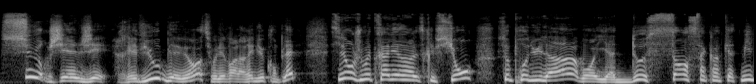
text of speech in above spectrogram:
sur GLG Review, bien évidemment, si vous voulez voir la review complète. Sinon, je mettrai un lien dans la description. Ce produit-là, bon, il y a 254 000,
